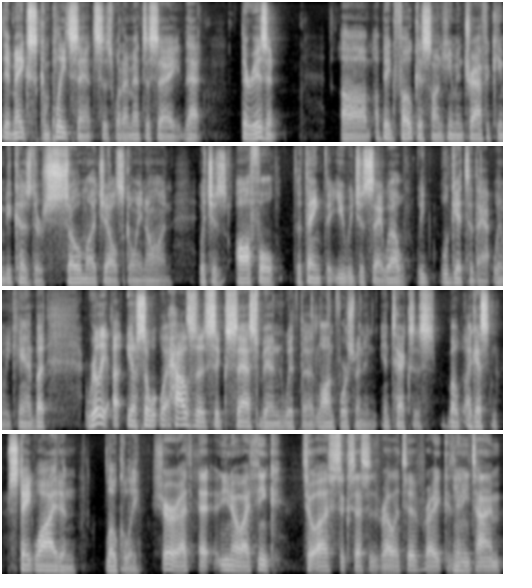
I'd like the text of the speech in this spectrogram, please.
It makes complete sense, is what I meant to say. That there isn't um, a big focus on human trafficking because there's so much else going on, which is awful to think that you would just say, "Well, we we'll get to that when we can." But really, uh, you know, so what- how's the success been with the law enforcement in, in Texas, both I guess statewide and locally? Sure. I, th- uh, you know, I think to us, success is relative, right? Because anytime,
